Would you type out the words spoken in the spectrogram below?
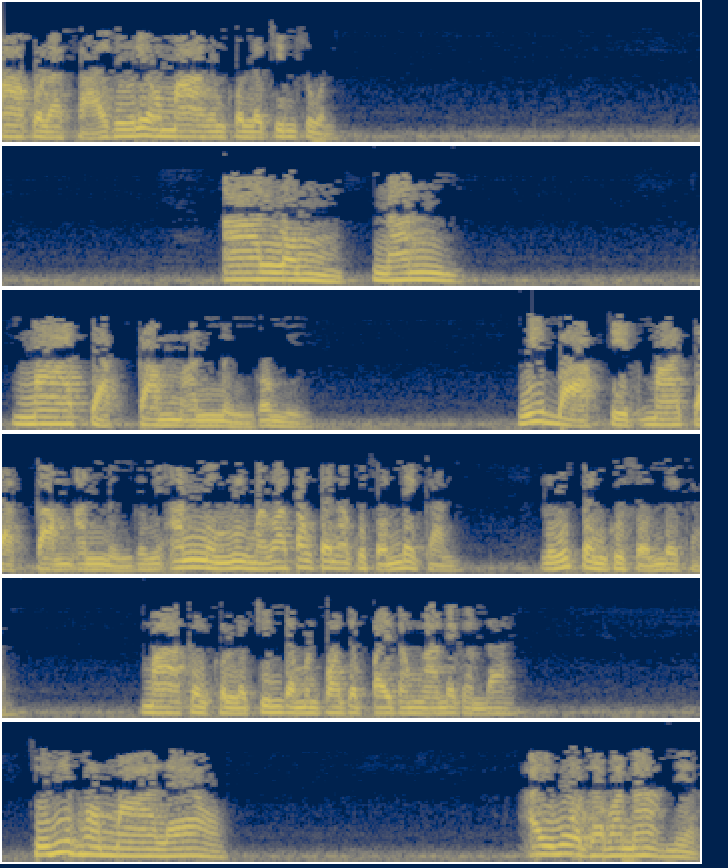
มาคนละสายคือเรียกว่ามาเป็นคนละชิ้นส่วน อารมณ์นั้นมาจากกรรมอันหนึ่งก็มี วิบากจิตมาจากกรรมอันหนึ่งก็มีอันหนึ่งนี่หมายว่าต้องเป็นอกุศลด้วยกัน หรือเป็นกุศลด้วยกัน มากันคนละชิ้นแต่มันพอจะไปทำงานด้วยกันได้ ทีนี้พอมาแล้ว ไอโวธรรมนะเนี่ย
